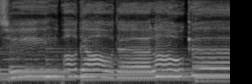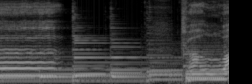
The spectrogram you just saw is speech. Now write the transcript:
起跑调的老歌，窗外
